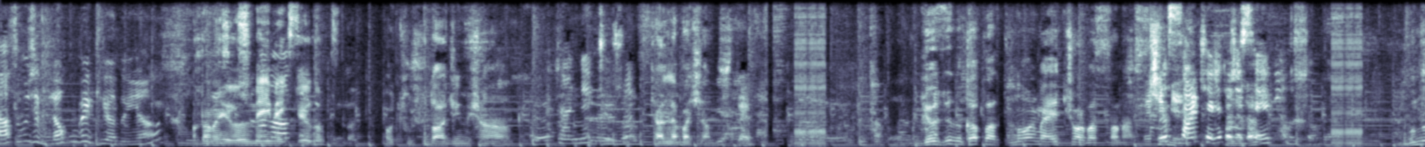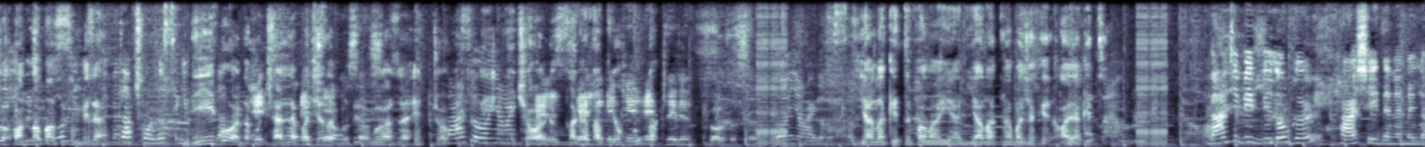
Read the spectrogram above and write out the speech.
Boyunca vlog mu bekliyordun ya? Adana'yı övmeyi bekliyordum. O turşu da acıymış ha. Sen ne içiyorsun? Kelle paşa. Gözünü kapat. Normal et çorbası sanarsın. Ya sen kelepçe sevmiyor musun? Bunu anlamazsın bile. Sakatat çorbası gibi. Değil bu arada. Bu kelle paça da aslında. burası et çorbası. Hiç orada sakatat yok bunda. etlerin çorbası. Ön yargılısın. Yanak eti falan yani. Yanak ve bacak eti, ayak eti. Bence bir vlogger her şeyi denemeli.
